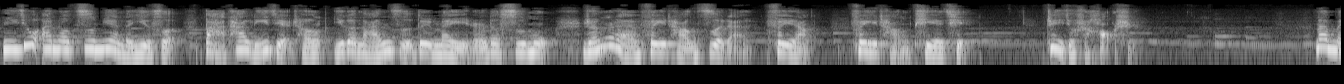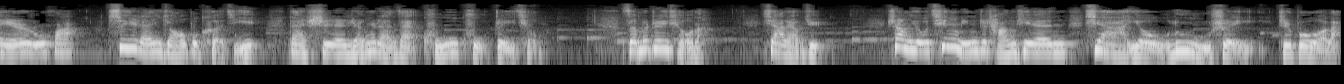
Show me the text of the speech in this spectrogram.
你就按照字面的意思，把它理解成一个男子对美人的思慕，仍然非常自然，非常非常贴切。这就是好事。那美人如花，虽然遥不可及，但诗人仍然在苦苦追求。怎么追求呢？下两句：上有清明之长天，下有露水之波澜。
